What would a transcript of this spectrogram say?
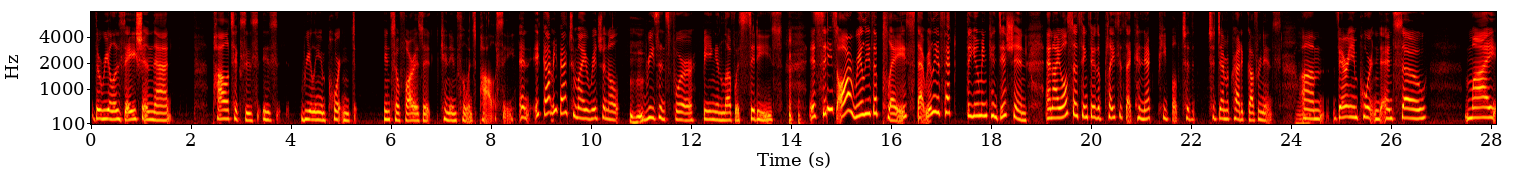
the realization that politics is, is really important insofar as it can influence policy. And it got me back to my original mm-hmm. reasons for being in love with cities. is cities are really the place that really affect the human condition. And I also think they're the places that connect people to the, to democratic governance. Mm-hmm. Um, very important. And so my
